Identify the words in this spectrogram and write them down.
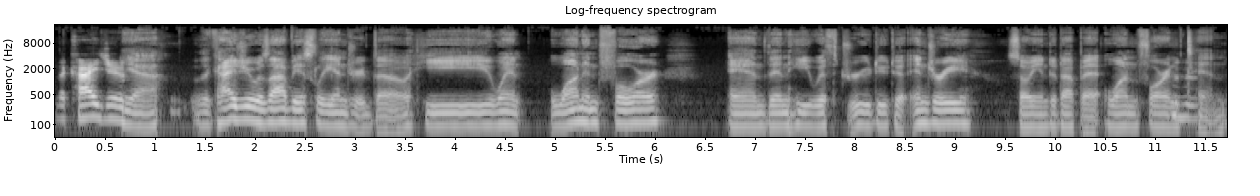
The kaiju. yeah, the kaiju was obviously injured though. He went one and four, and then he withdrew due to injury. So he ended up at one, four, and Mhm. ten.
